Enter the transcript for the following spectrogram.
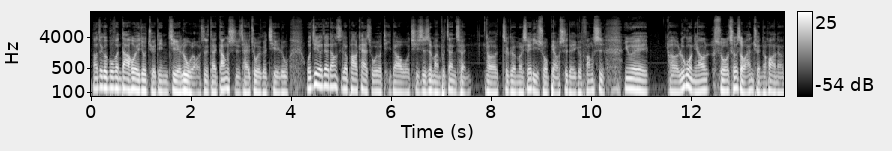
那这个部分大会就决定介入了，是在当时才做一个介入。我记得在当时的 Podcast 我有提到，我其实是蛮不赞成呃这个 Mercedes 所表示的一个方式，因为呃如果你要说车手安全的话呢。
